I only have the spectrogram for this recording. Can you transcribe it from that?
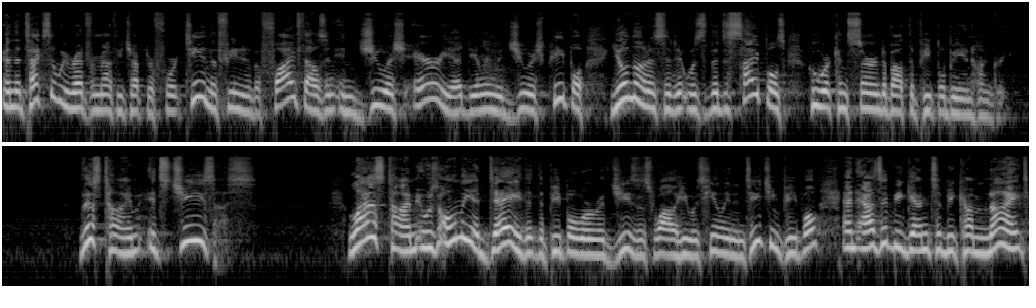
In the text that we read from Matthew chapter 14, the feeding of the 5,000 in Jewish area dealing with Jewish people, you'll notice that it was the disciples who were concerned about the people being hungry. This time, it's Jesus. Last time, it was only a day that the people were with Jesus while he was healing and teaching people. And as it began to become night,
